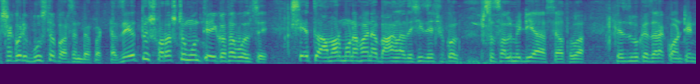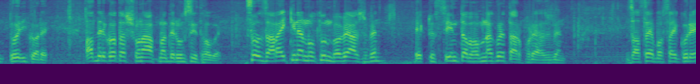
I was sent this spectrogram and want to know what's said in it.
আশা করি বুঝতে পারছেন ব্যাপারটা। যেহেতু স্বরাষ্ট্রমন্ত্রী এই কথা বলছে, সেহেতু আমার মনে হয় না বাংলাদেশি যে সকল সোশ্যাল মিডিয়া আছে অথবা ফেসবুকে যারা কন্টেন্ট তৈরি করে, তাদের কথা শোনা আপনাদের উচিত হবে। সো যারাই কিনা নতুনভাবে আসবেন, একটু চিন্তা ভাবনা করে তারপরে আসবেন। যাচাই বাছাই করে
